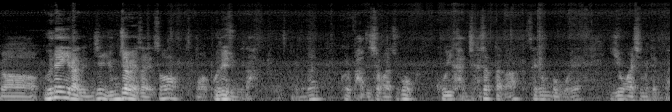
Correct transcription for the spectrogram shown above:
어, 은행이라든지 융자회사에서 어, 보내줍니다. 그러면 그걸 받으셔가지고 고의 간직하셨다가 세금 보고에 이용하시면 됩니다.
